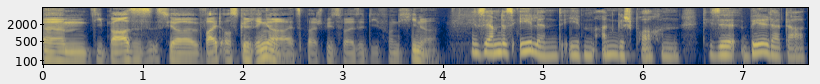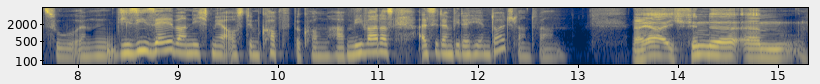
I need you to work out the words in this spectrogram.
Ähm, die Basis ist ja weitaus geringer als beispielsweise die von China. Sie haben das Elend eben angesprochen, diese Bilder dazu, ähm, die Sie selber nicht mehr aus dem Kopf bekommen haben. Wie war das, als Sie dann wieder hier in Deutschland waren? Naja, ich finde, ähm,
